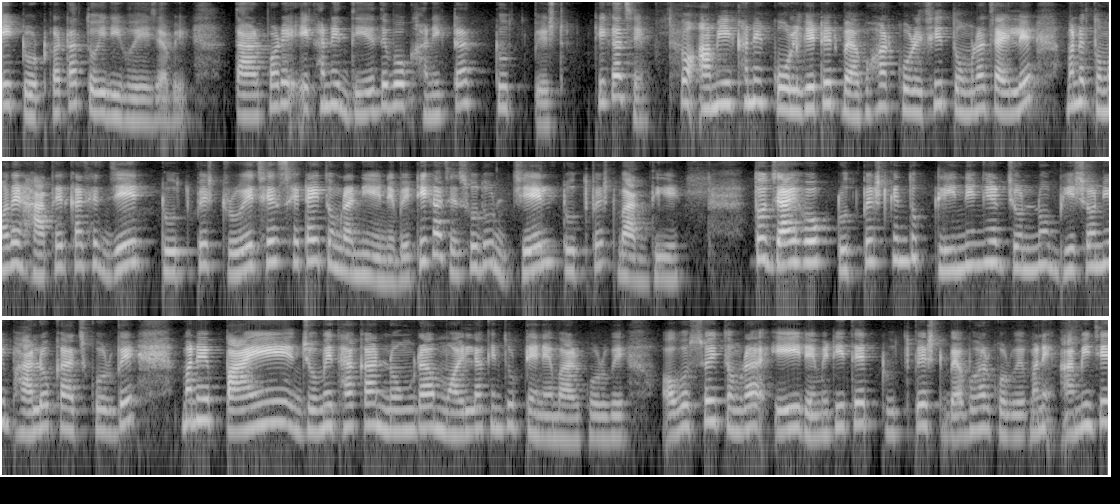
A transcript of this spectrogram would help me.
এই টোটকাটা তৈরি হয়ে যাবে। তারপরে এখানে দিয়ে দেবো খানিকটা টুথপেস্ট, ঠিক আছে? তো আমি এখানে কোলগেটের ব্যবহার করেছি। তোমরা চাইলে মানে তোমাদের হাতের কাছে যে টুথপেস্ট রয়েছে সেটাই তোমরা নিয়ে নেবে, ঠিক আছে? শুধু জেল টুথপেস্ট বাদ দিয়ে। তো যাই হোক, টুথপেস্ট কিন্তু ক্লিনিংয়ের জন্য ভীষণই ভালো কাজ করবে। মানে পায়ে জমে থাকা নোংরা ময়লা কিন্তু টেনে বার করবে। অবশ্যই তোমরা এই রেমেডিতে টুথপেস্ট ব্যবহার করবে। মানে আমি যে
